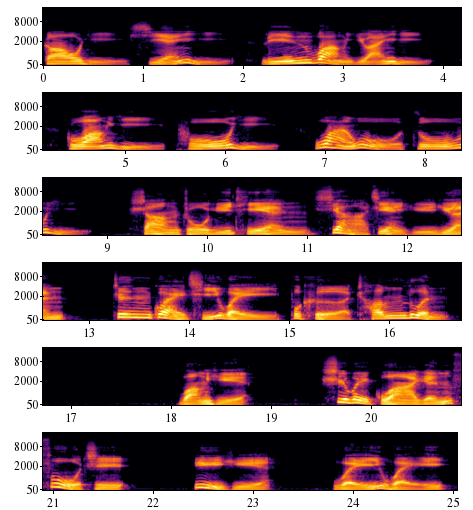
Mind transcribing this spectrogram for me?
高矣，咸矣，临望远矣，广矣，普矣，万物足矣。上主于天，下见于渊。”真怪其伟，不可称论。王曰：“是为寡人复之。”欲曰：“伟伟。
